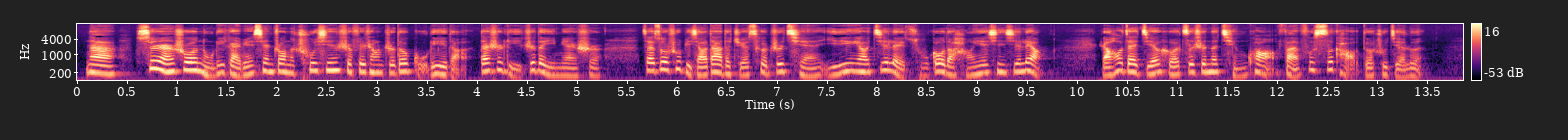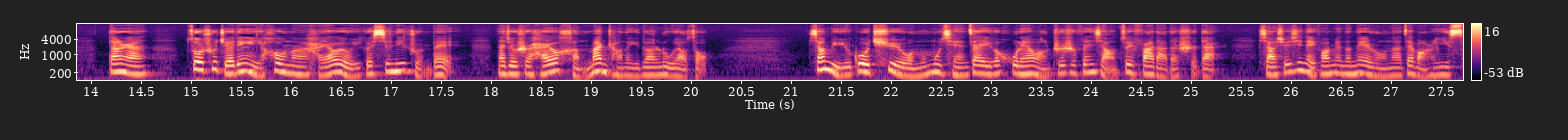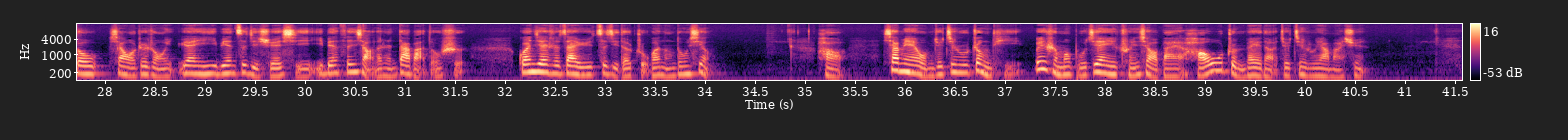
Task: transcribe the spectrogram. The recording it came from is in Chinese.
那虽然说努力改变现状的初心是非常值得鼓励的，但是理智的一面是在做出比较大的决策之前，一定要积累足够的行业信息量，然后再结合自身的情况反复思考，得出结论。当然，做出决定以后呢，还要有一个心理准备，那就是还有很漫长的一段路要走。相比于过去，我们目前在一个互联网知识分享最发达的时代。想学习哪方面的内容呢？在网上一搜，像我这种愿意一边自己学习一边分享的人大把都是。关键是在于自己的主观能动性。好，下面我们就进入正题。为什么不建议纯小白毫无准备的就进入亚马逊？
